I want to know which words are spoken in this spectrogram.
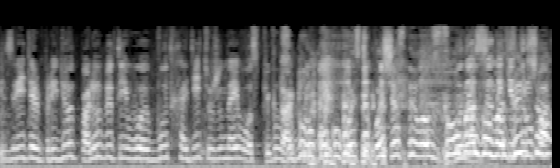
И зритель придет, полюбит его и будет ходить уже на его З спектакль. одного боку Кості пощастило з У нас образом, а з все-таки іншого...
